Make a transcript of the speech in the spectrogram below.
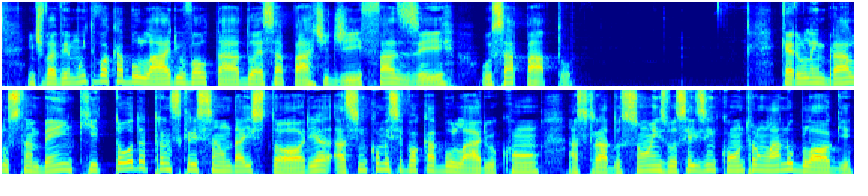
A gente vai ver muito vocabulário voltado a essa parte de fazer o sapato. Quero lembrá-los também que toda a transcrição da história, assim como esse vocabulário com as traduções, vocês encontram lá no blog.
